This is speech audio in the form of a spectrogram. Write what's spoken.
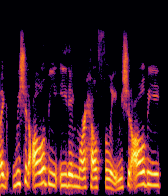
like we should all be eating more healthfully. We should all be,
